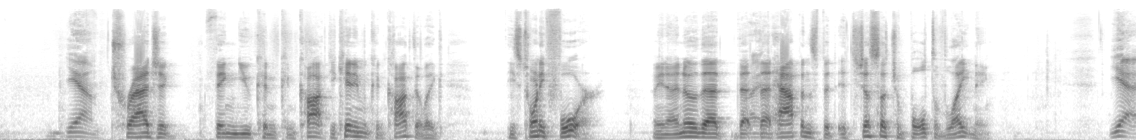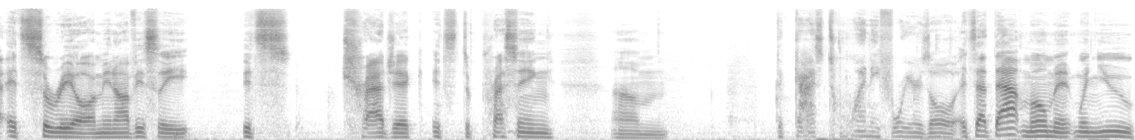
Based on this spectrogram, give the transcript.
Yeah. tragic thing you can concoct. You can't even concoct it. Like he's 24. I mean, I know that that Right. that happens, but it's just such a bolt of lightning. Yeah, it's surreal. I mean, obviously, it's tragic. It's depressing. Um, the guy's 24 years old. It's at that moment when you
